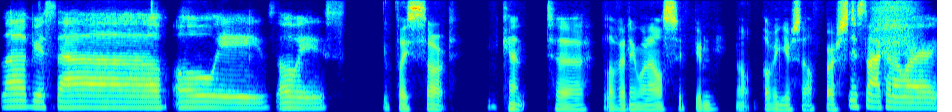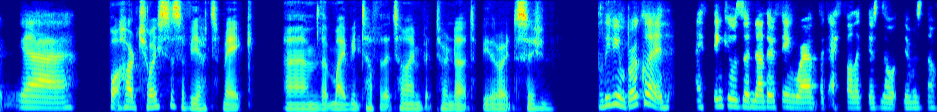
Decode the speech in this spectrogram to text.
Love yourself always, always. Good place to start. You can't uh, love anyone else if you're not loving yourself first. It's not going to work. Yeah. What hard choices have you had to make um, that might have been tough at the time, but turned out to be the right decision? Leaving Brooklyn. I think it was another thing where I was like, I felt like there's no, there was no,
